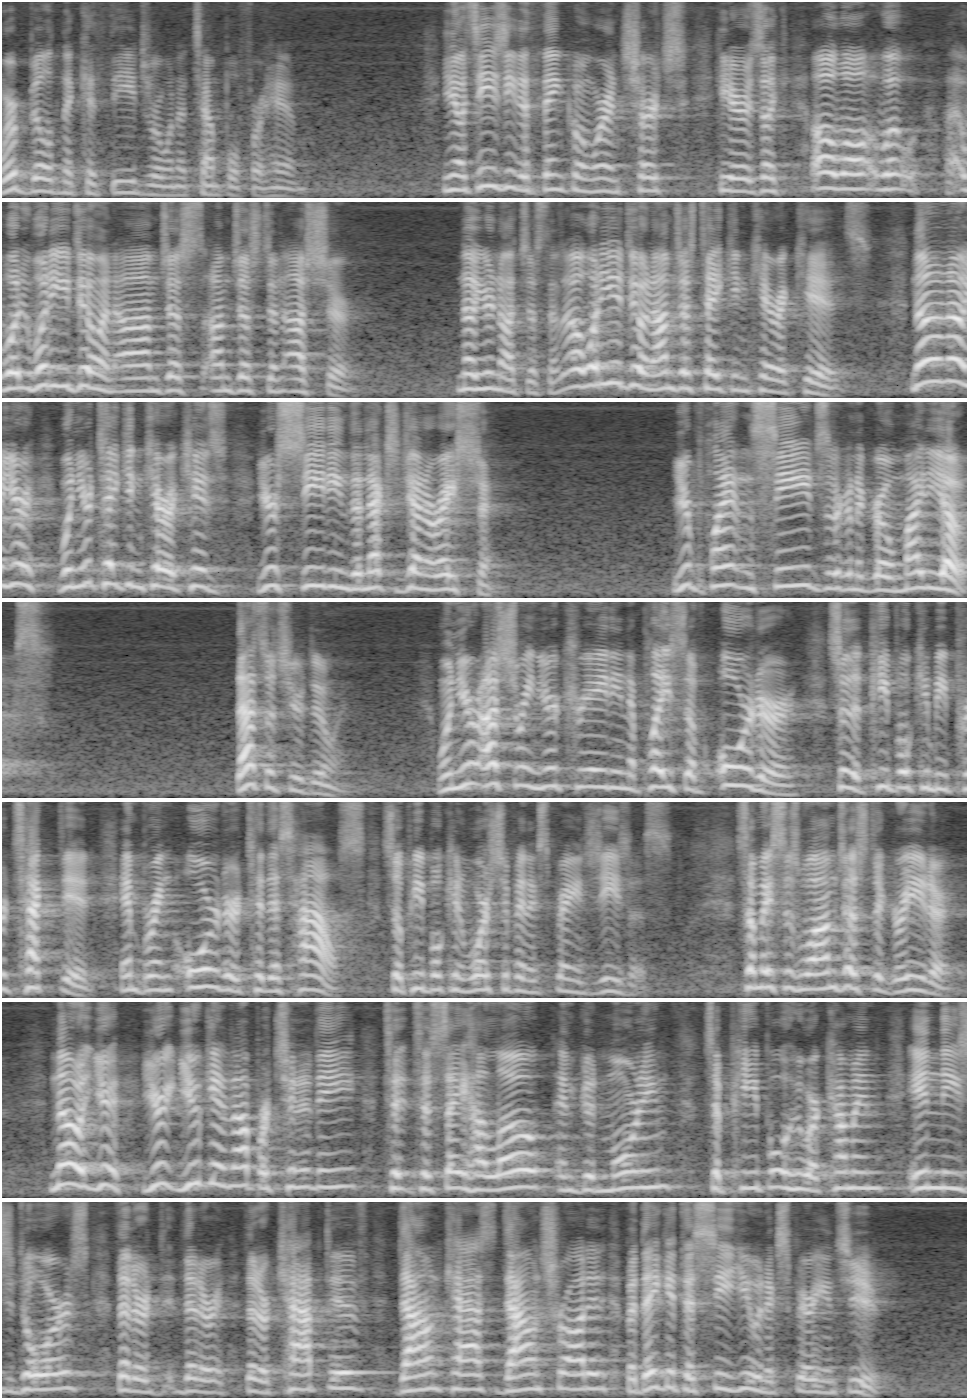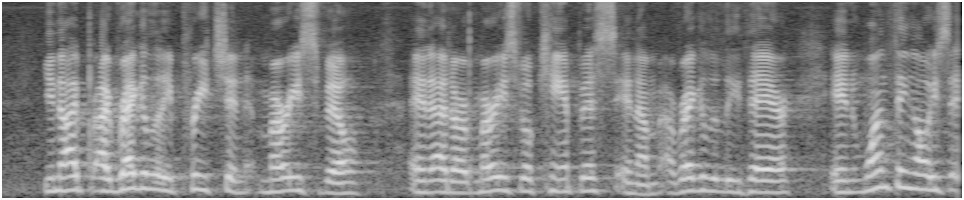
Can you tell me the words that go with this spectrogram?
we're building a cathedral and a temple for Him. You know, it's easy to think when we're in church here, it's like, oh, well, what, what, what are you doing? Oh, I'm, just, I'm just an usher. No, you're not just an Oh, what are you doing? I'm just taking care of kids. No, no, no. You're, when you're taking care of kids, you're seeding the next generation. You're planting seeds that are going to grow mighty oaks. That's what you're doing. When you're ushering, you're creating a place of order so that people can be protected and bring order to this house so people can worship and experience Jesus. Somebody says, Well, I'm just a greeter. No, you you get an opportunity to, to say hello and good morning to people who are coming in these doors that are, that, are, that are captive, downcast, downtrodden, but they get to see you and experience you. You know, I, I regularly preach in Murrysville, and at our Murrysville campus, and I'm regularly there. And one thing always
